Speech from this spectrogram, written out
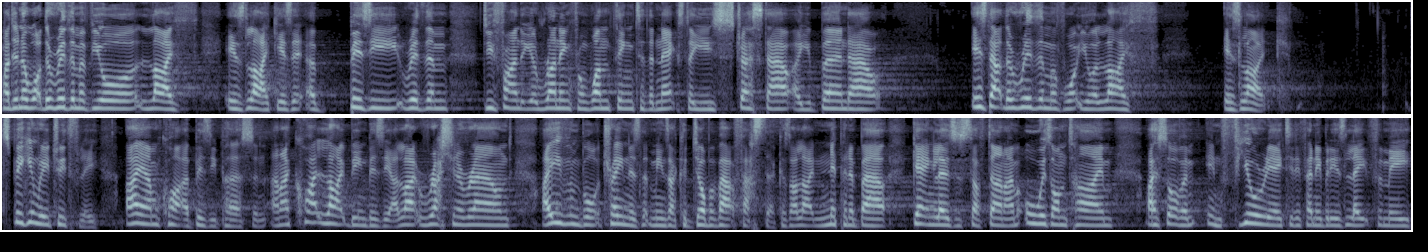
I don't know what the rhythm of your life is like. Is it a busy rhythm? Do you find that you're running from one thing to the next? Are you stressed out? Are you burned out? Is that the rhythm of what your life is like? Speaking really truthfully, I am quite a busy person and I quite like being busy. I like rushing around. I even bought trainers that means I could job about faster because I like nipping about, getting loads of stuff done. I'm always on time. I sort of am infuriated if anybody is late for me.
